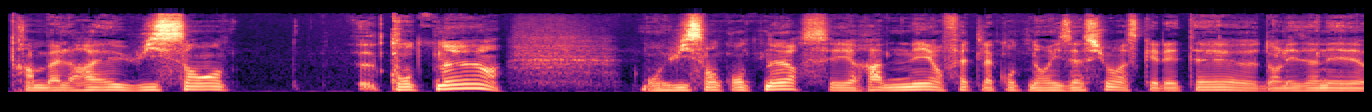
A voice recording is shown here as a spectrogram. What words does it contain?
trimballerait 800 conteneurs. Bon, 800 conteneurs, c'est ramener en fait la conteneurisation à ce qu'elle était euh, dans les années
